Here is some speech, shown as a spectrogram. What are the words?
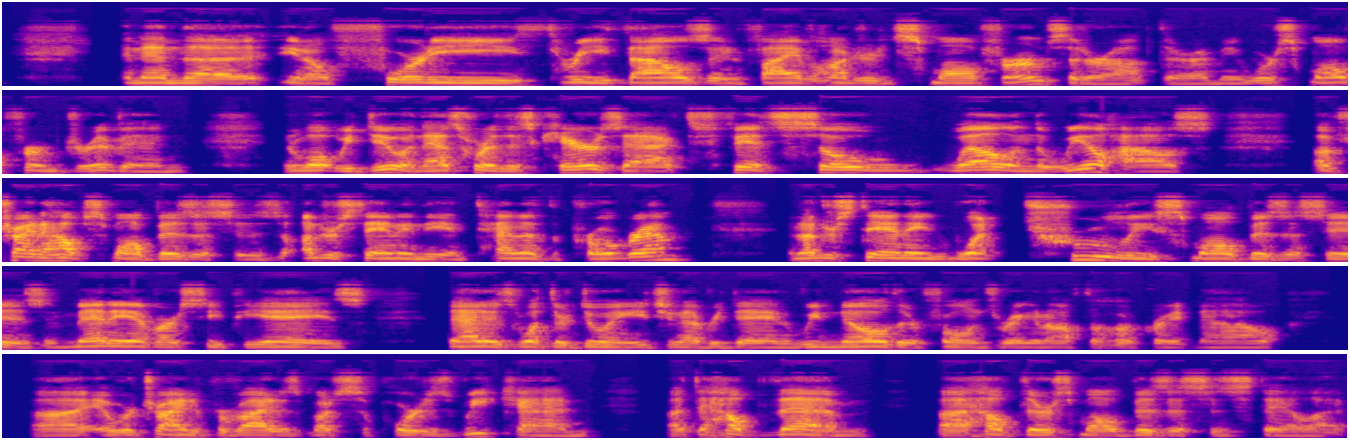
And then the, you know, 43,500 small firms that are out there. I mean, we're small firm driven in what we do. And that's where this CARES Act fits so well in the wheelhouse of trying to help small businesses, understanding the intent of the program and understanding what truly small business is. And many of our CPAs, that is what they're doing each and every day. And we know their phone's ringing off the hook right now. Uh, and we're trying to provide as much support as we can uh, to help them uh, help their small businesses stay alive.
